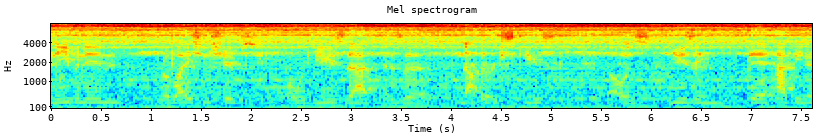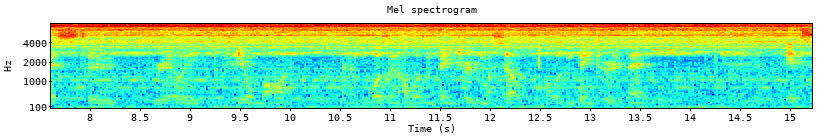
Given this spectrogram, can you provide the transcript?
and even in relationships, I would use that as a, another excuse. Their happiness to really fuel mine, and it wasn't. I wasn't being true to myself. I wasn't being true to them. It's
